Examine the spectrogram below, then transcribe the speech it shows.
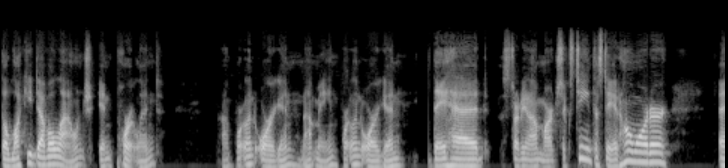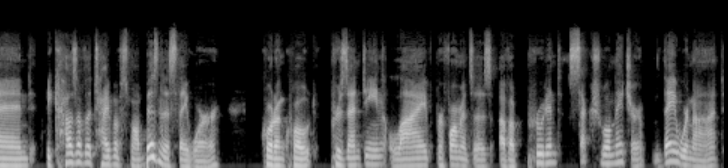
the Lucky Devil Lounge in Portland, uh, Portland, Oregon, not Maine, Portland, Oregon. They had starting on March 16th a stay-at-home order, and because of the type of small business they were, quote unquote, presenting live performances of a prudent sexual nature, they were not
